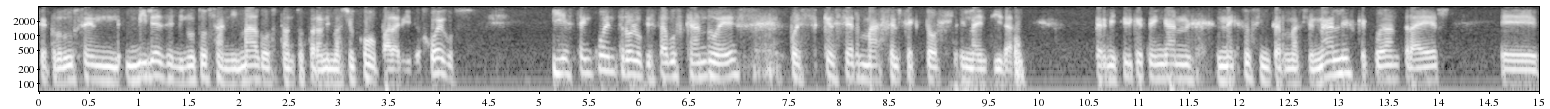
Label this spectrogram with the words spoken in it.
Se producen miles de minutos animados, tanto para animación como para videojuegos. Y este encuentro lo que está buscando es pues crecer más el sector en la entidad, permitir que tengan nexos internacionales que puedan traer eh,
